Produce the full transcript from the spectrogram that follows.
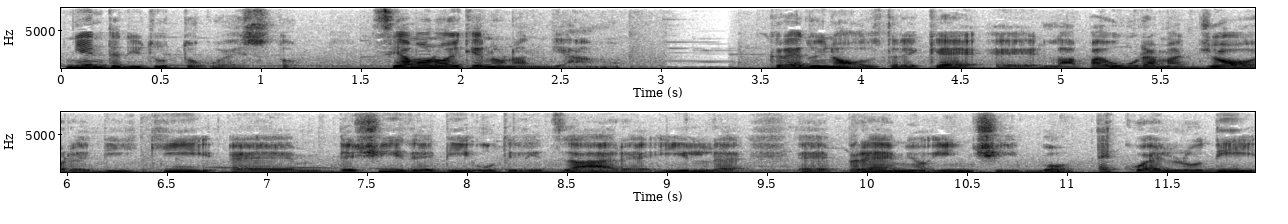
Niente di tutto questo. Siamo noi che non andiamo. Credo inoltre che eh, la paura maggiore di chi eh, decide di utilizzare il eh, premio in cibo è quello di,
